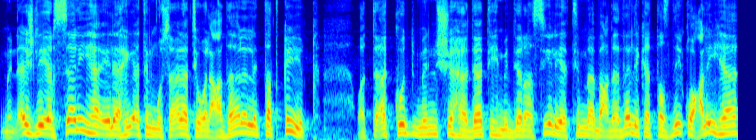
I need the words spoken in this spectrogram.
من أجل إرسالها إلى هيئة المساءلة والعدالة للتدقيق والتأكد من شهاداتهم الدراسية ليتم بعد ذلك التصديق عليها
